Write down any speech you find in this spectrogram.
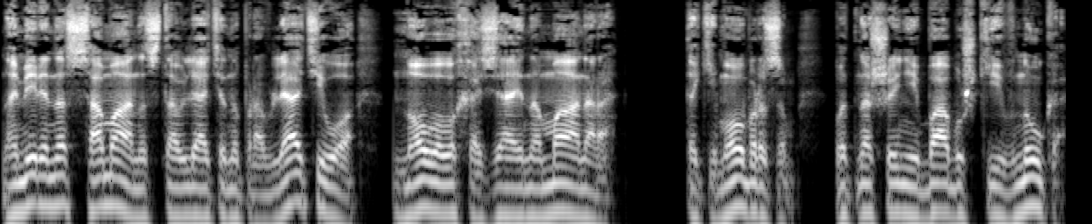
намерена сама наставлять и направлять его, нового хозяина Манора. Таким образом, в отношении бабушки и внука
